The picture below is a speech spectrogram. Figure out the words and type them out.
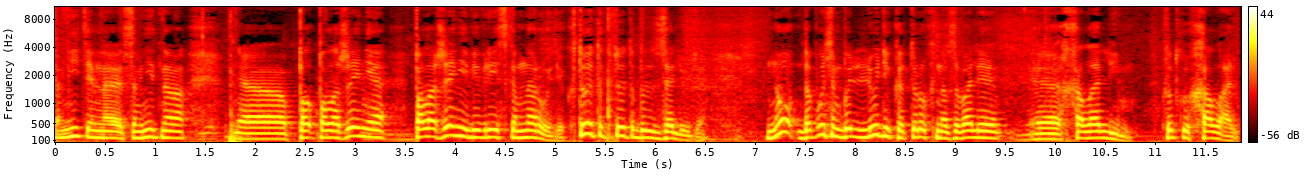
сомнительное, сомнительное э, положение, положение в еврейском народе. Кто это, кто это были за люди? Ну, допустим, были люди, которых называли э, халалим. Кто такой халаль?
